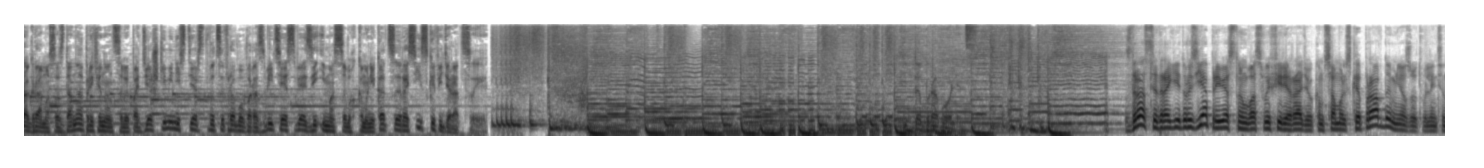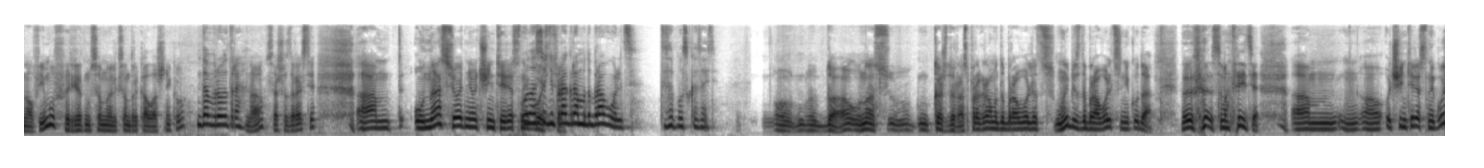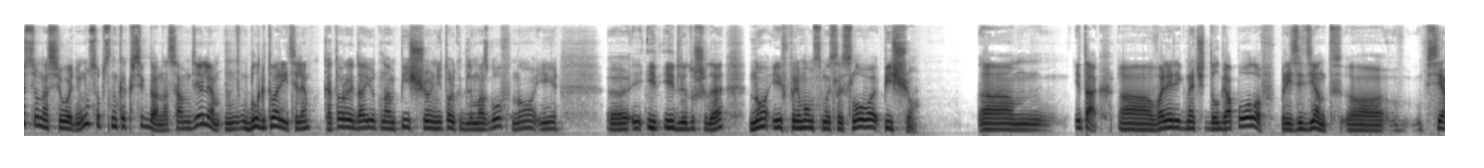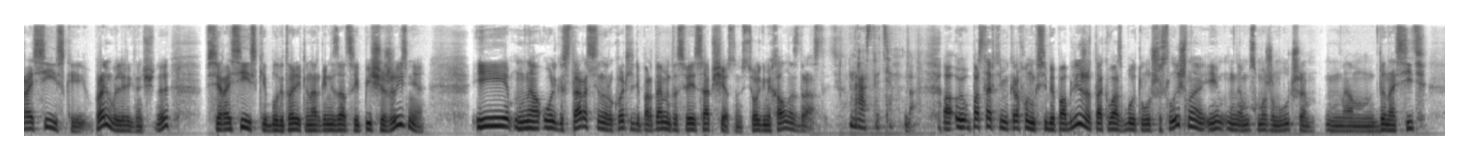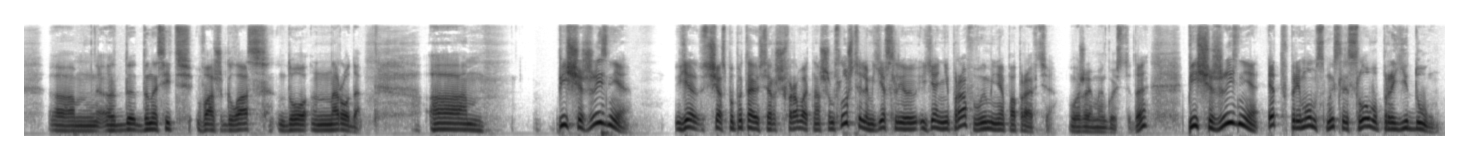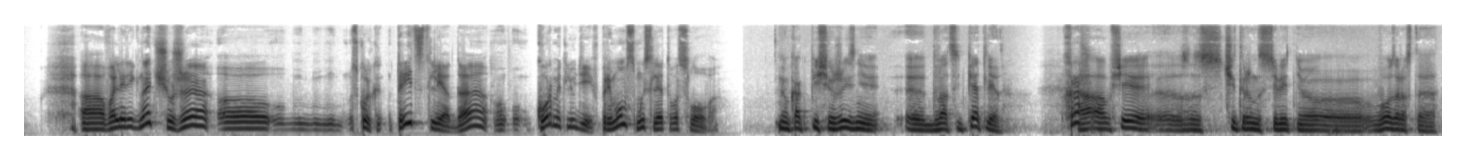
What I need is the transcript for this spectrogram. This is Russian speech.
Программа создана при финансовой поддержке Министерства цифрового развития, связи и массовых коммуникаций Российской Федерации. Доброволец. Здравствуйте, дорогие друзья. Приветствуем вас в эфире радио «Комсомольская правда». Меня зовут Валентин Алфимов. Рядом со мной Александр Калашников. Доброе утро. Да, Саша, здрасте. А, у нас сегодня очень интересный У нас гости. сегодня программа «Доброволец». Ты забыл сказать. О, Да, у нас каждый раз программа «Доброволец». Мы без добровольца никуда. Смотрите, ам, а, очень интересные гости у нас сегодня. Ну, собственно, как всегда, на самом деле, благотворители, которые дают нам пищу не только для мозгов, но и, э, и, и для души, да, но и в прямом смысле слова пищу. Итак, Валерий Игнатьевич Долгополов, президент э, Всероссийской, правильно, Валерий Игнатьевич, да? Всероссийской благотворительной организации «Пища жизни», и Ольга Старостина, руководитель департамента связи с общественностью. Ольга Михайловна, здравствуйте. Здравствуйте. Да. А, э, Поставьте микрофон к себе поближе, так вас будет лучше слышно, и мы сможем лучше доносить, доносить ваш глаз до народа. Пища жизни, я сейчас попытаюсь расшифровать нашим слушателям, если я не прав, вы меня поправьте, уважаемые гости, да? Пища жизни – это в прямом смысле слова про еду. А Валерий Игнатьевич уже э, сколько, 30 лет, да, кормит людей в прямом смысле этого слова. Ну, как пища жизни э, 25 лет. Хорошо. А, вообще э, с 14-летнего возраста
